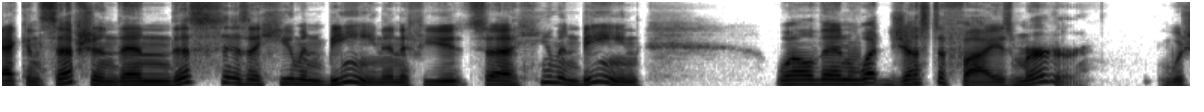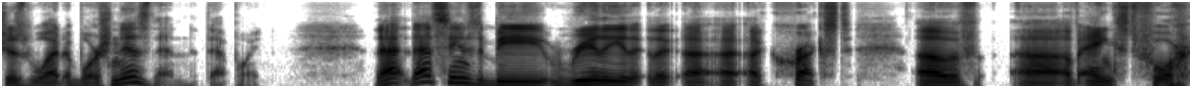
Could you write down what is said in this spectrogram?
at conception, then this is a human being, and if you, it's a human being, well, then what justifies murder? Which is what abortion is then at that point. That that seems to be really a, a, a crux of uh, of angst for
